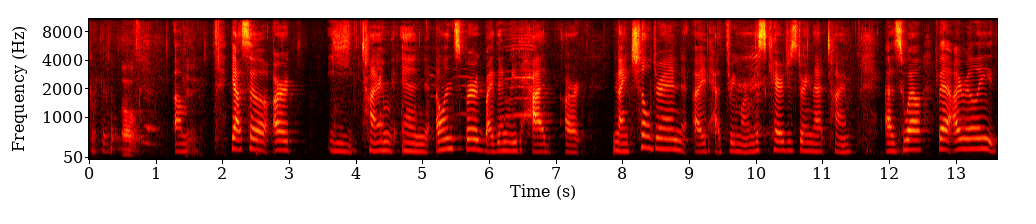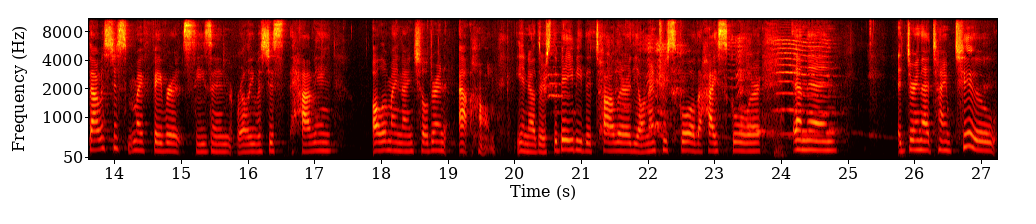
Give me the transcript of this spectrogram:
go. Oh. Um, okay. Yeah, so our time in Ellensburg, by then we'd had our nine children. I'd had three more miscarriages during that time as well. But I really, that was just my favorite season, really, was just having all of my nine children at home. You know, there's the baby, the toddler, the elementary school, the high schooler, and then during that time too,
